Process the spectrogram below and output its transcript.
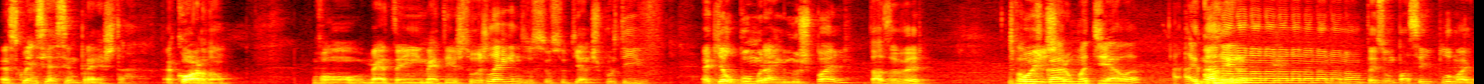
A sequência é sempre esta. Acordam, vão, metem, metem as suas leggings, o seu sutiã desportivo, aquele boomerang no espelho, estás a ver? Vão Depois- buscar uma tigela a Não, correr. não, não, não, não, não, não, não, não, não, tens um passo aí pelo meio.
